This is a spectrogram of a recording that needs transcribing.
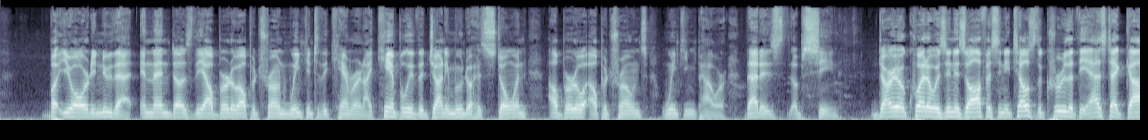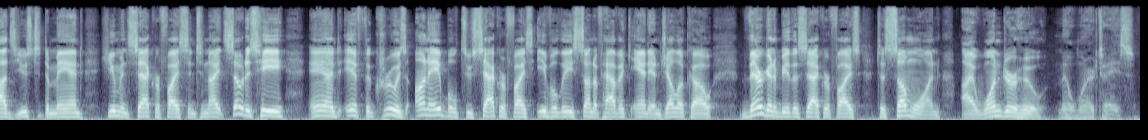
but you already knew that. And then does the Alberto El Patron wink into the camera. And I can't believe that Johnny Mundo has stolen Alberto El Patron's winking power. That is obscene. Dario Cueto is in his office and he tells the crew that the Aztec gods used to demand human sacrifice, and tonight so does he. And if the crew is unable to sacrifice Ivelisse, Son of Havoc, and Angelico, they're going to be the sacrifice to someone. I wonder who. Mil Muertes.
